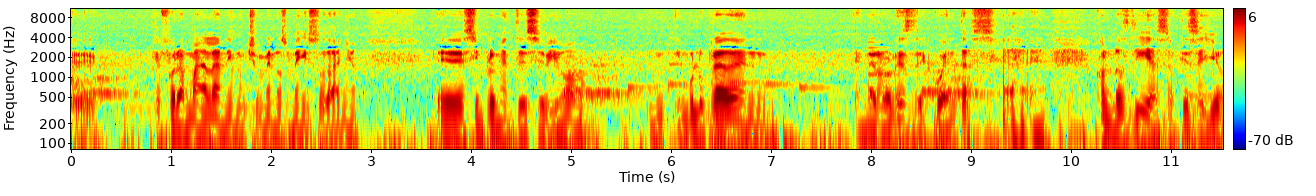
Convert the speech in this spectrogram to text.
eh, que fuera mala ni mucho menos me hizo daño. Eh, simplemente se vio involucrada en, en errores de cuentas con los días o qué sé yo.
